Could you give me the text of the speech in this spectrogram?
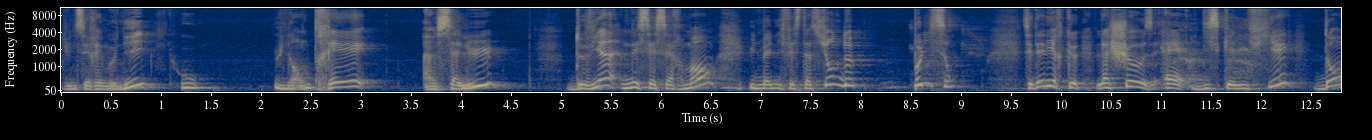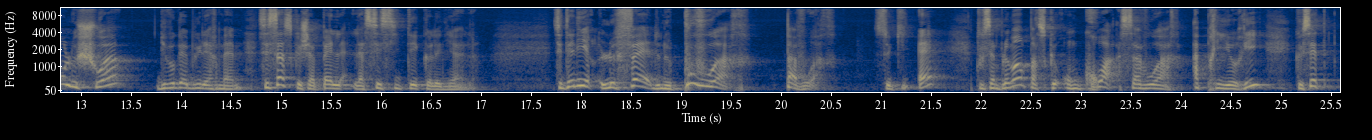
d'une cérémonie où une entrée, un salut, devient nécessairement une manifestation de polisson. C'est-à-dire que la chose est disqualifiée dans le choix du vocabulaire même. C'est ça ce que j'appelle la cécité coloniale. C'est-à-dire le fait de ne pouvoir pas voir ce qui est, tout simplement parce qu'on croit savoir a priori que c'est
